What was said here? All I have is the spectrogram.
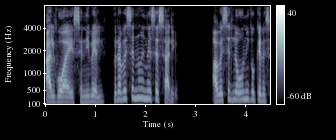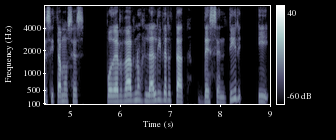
algo a ese nivel, pero a veces no es necesario. A veces lo único que necesitamos es poder darnos la libertad de sentir y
